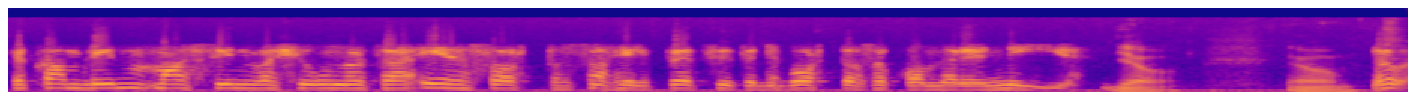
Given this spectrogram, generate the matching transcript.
det kan bli massinvasioner av en sort och så helt plötsligt är det borta och så kommer en ny. Ja. Ja. Då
